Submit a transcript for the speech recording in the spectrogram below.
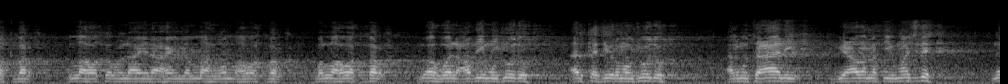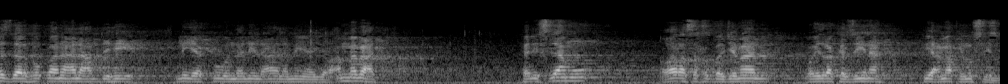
أكبر الله أكبر لا إله إلا الله والله أكبر والله أكبر وهو العظيم وجوده الكثير موجوده المتعالي بعظمته ومجده نزل الفرقان على عبده ليكون للعالمين أجرا أما بعد فالإسلام غرس حب الجمال وإدراك الزينة في أعماق المسلم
